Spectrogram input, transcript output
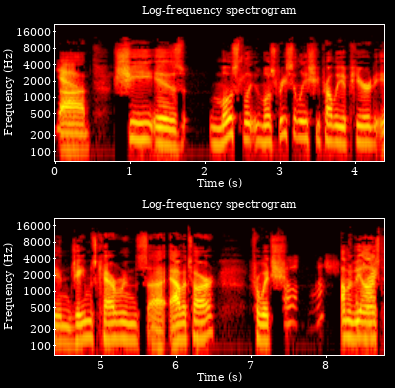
Yeah. Uh, she is mostly most recently she probably appeared in James Cameron's uh, Avatar, for which oh. I'm going to be That's right. honest.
